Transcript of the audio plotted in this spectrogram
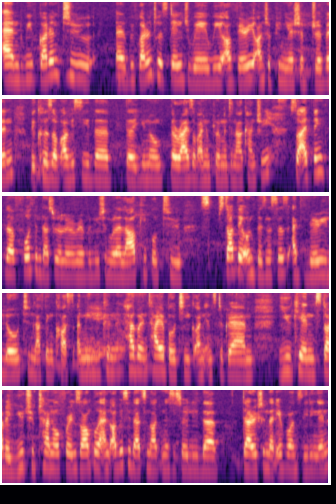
And we've gotten to uh, we've gotten to a stage where we are very entrepreneurship driven because of obviously the the you know the rise of unemployment in our country. So I think the fourth industrial revolution will allow people to start their own businesses at very low to nothing cost. I mean, you can have an entire boutique on Instagram. You can start a YouTube channel, for example, and obviously that's not necessarily the direction that everyone's leading in.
